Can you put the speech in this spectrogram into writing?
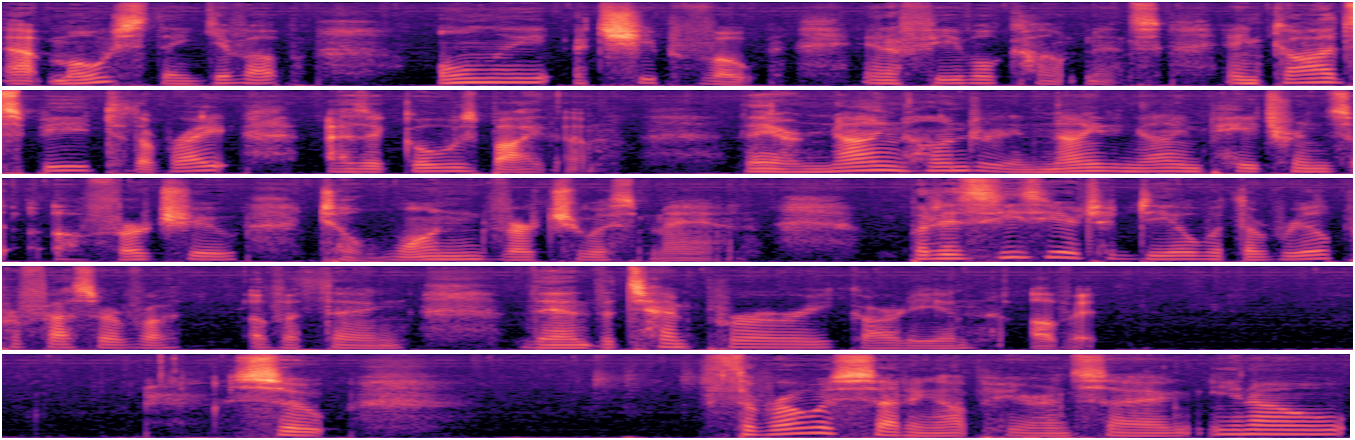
At most they give up only a cheap vote and a feeble countenance, and Godspeed to the right as it goes by them. They are 999 patrons of virtue to one virtuous man. But it is easier to deal with the real professor of a, of a thing than the temporary guardian of it. So, Thoreau is setting up here and saying, you know,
